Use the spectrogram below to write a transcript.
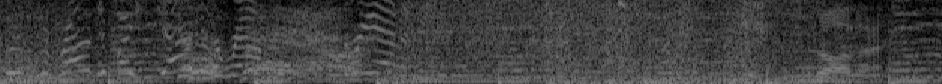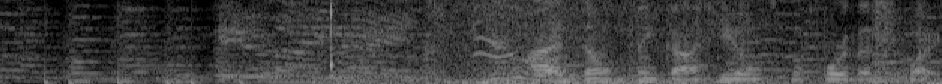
we're surrounded by shadows. surrounded. Three enemies. Saw that. I don't think I healed before this fight.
